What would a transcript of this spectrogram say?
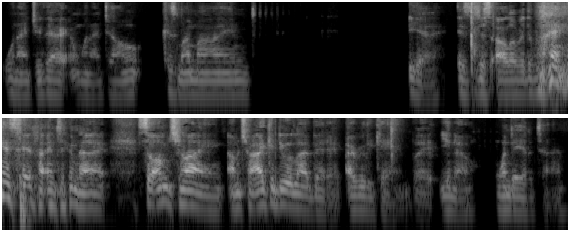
when I do that and when I don't. Cause my mind yeah, it's just all over the place if I do not. So I'm trying. I'm trying. I can do a lot better. I really can, but you know, one day at a time.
